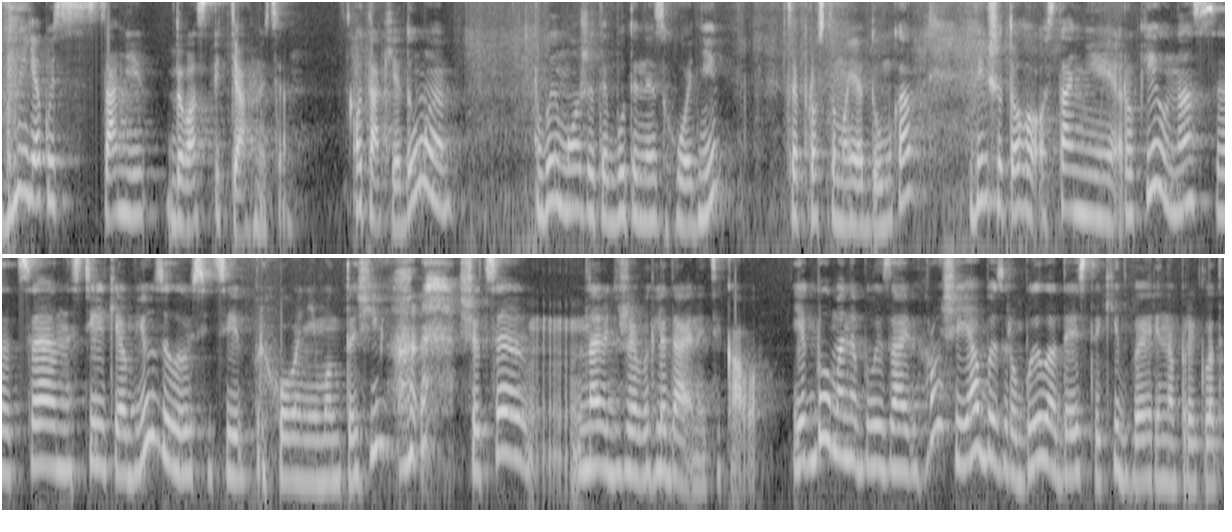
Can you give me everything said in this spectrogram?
вони якось самі до вас підтягнуться. Отак я думаю. Ви можете бути не згодні, це просто моя думка. Більше того, останні роки у нас це настільки аб'юзили усі ці приховані монтажі, що це навіть вже виглядає нецікаво. Якби у мене були зайві гроші, я би зробила десь такі двері, наприклад,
